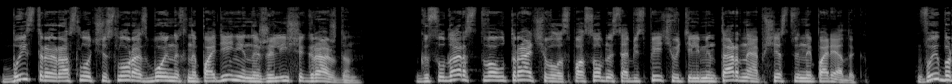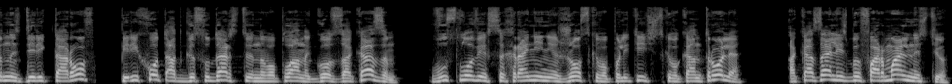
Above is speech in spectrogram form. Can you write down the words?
Быстро росло число разбойных нападений на жилища граждан. Государство утрачивало способность обеспечивать элементарный общественный порядок. Выборность директоров, переход от государственного плана к госзаказам в условиях сохранения жесткого политического контроля оказались бы формальностью,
